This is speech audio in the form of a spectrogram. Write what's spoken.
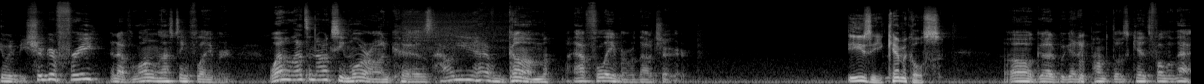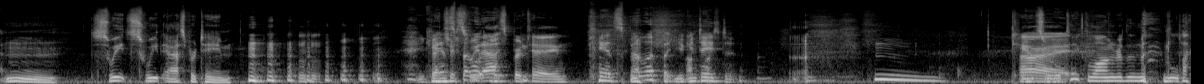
It would be sugar free and have long lasting flavor. Well, that's an oxymoron, because how do you have gum have flavor without sugar? Easy. Chemicals. Oh, good. We got to pump those kids full of that. Hmm. Sweet, sweet aspartame. You Can't bet your spell sweet it. aspartame. Can't spell it, but you can taste it. Hmm. Cancer All will take longer than the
